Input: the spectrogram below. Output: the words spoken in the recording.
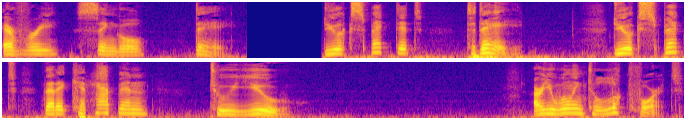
every single day? Do you expect it today? Do you expect that it can happen to you? Are you willing to look for it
